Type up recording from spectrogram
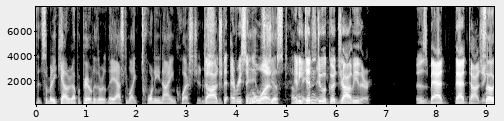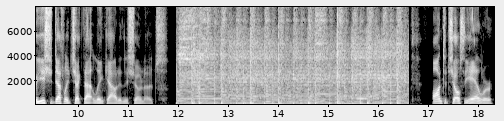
th- somebody counted up. Apparently, they were- they asked him like twenty nine questions. Dodged every single one, just and he didn't do a good job either. It was bad, bad dodging. So you should definitely check that link out in the show notes. On to Chelsea Handler,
